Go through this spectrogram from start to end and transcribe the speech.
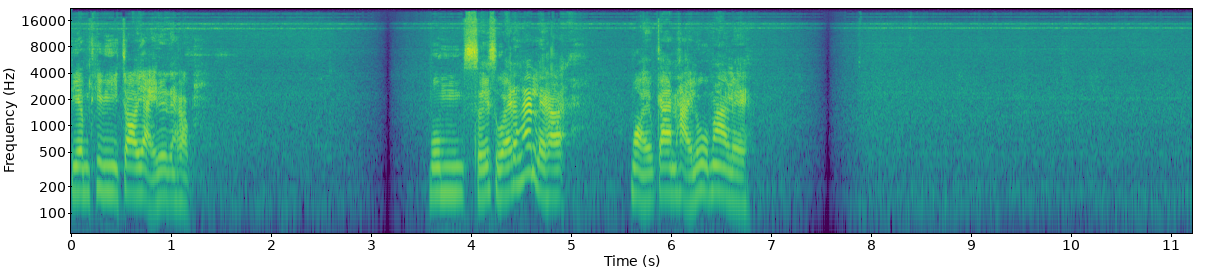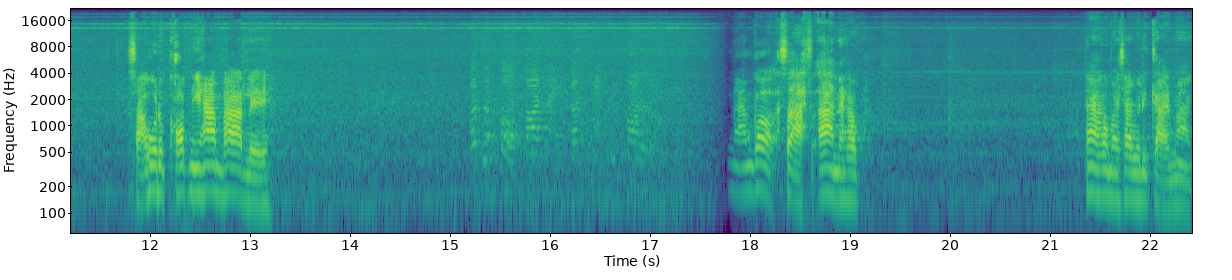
เตรียมทีวีจอใหญ่ด้วยนะครับ มุมสวยๆ ทั้งนั้นเลยครับเหมาะกับการถ่ายรูปมากเลยเสาร์คอปนี้ห้ามพลาดเลยก็จะเปิดตอนไหนตอนแข่งฟุตบอลเหรอน้ำก็สะอาดสะอ้านนะครับ น่าเข้ามาใช้บริการมาก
